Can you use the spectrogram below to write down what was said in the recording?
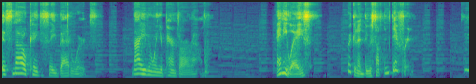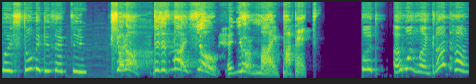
it's not okay to say bad words. Not even when your parents are around. Anyways, we're gonna do something different. My stomach is empty. Shut up! This is my show, and you're my puppet! But I want La Granja!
